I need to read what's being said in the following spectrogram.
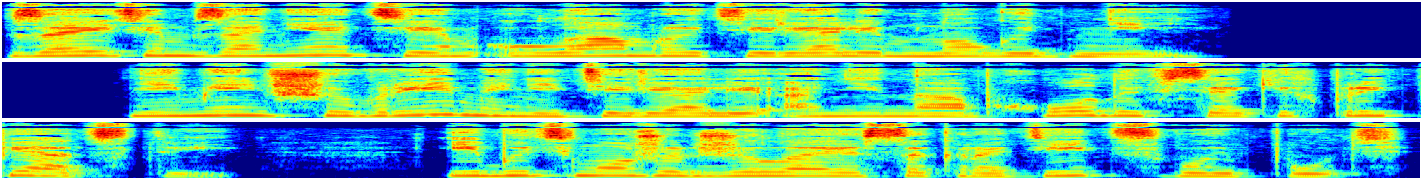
За этим занятием у Ламры теряли много дней. Не меньше времени теряли они на обходы всяких препятствий, и, быть может, желая сократить свой путь,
